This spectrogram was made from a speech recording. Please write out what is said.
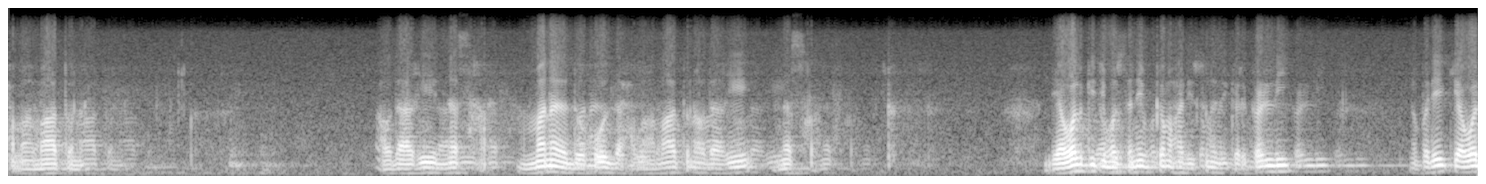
حماماتونه او د هغې نسخه منع د دخول د حماماتو نه او د هغې نسخه دی اول کې چې مصنف کوم حدیثونه ذکر کړل دي نو په دې کې اول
